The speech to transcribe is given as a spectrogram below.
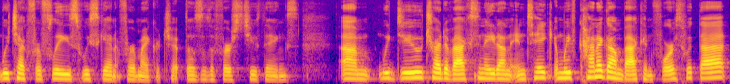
we check for fleas. We scan it for a microchip. Those are the first two things. Um, we do try to vaccinate on intake, and we've kind of gone back and forth with that.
